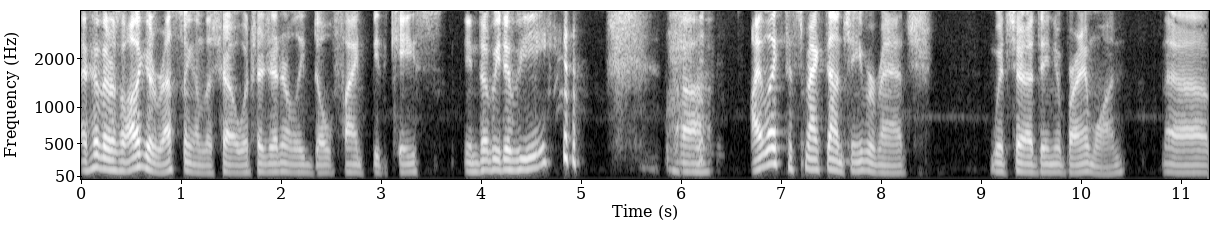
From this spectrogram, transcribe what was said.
I thought there was a lot of good wrestling on the show, which I generally don't find to be the case in WWE. uh, I like the SmackDown Chamber match, which uh, Daniel Bryan won. Uh,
